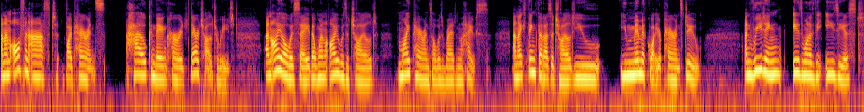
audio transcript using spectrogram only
And I'm often asked by parents how can they encourage their child to read? And I always say that when I was a child, my parents always read in the house. And I think that as a child you you mimic what your parents do. And reading is one of the easiest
